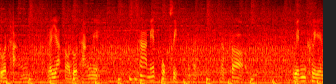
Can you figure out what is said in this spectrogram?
ตัวถังระยะต่อตัวถังนี่5เมตร 60 นะครับ แล้วก็ เว้นเครน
